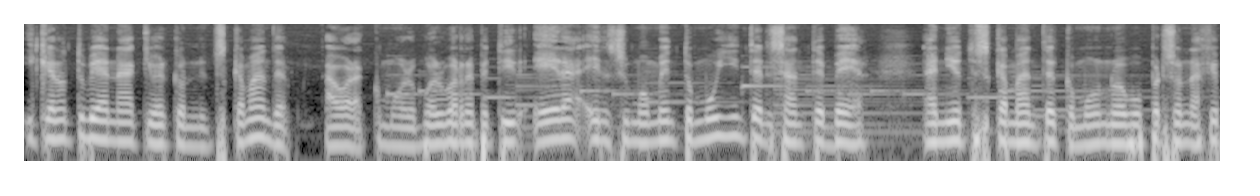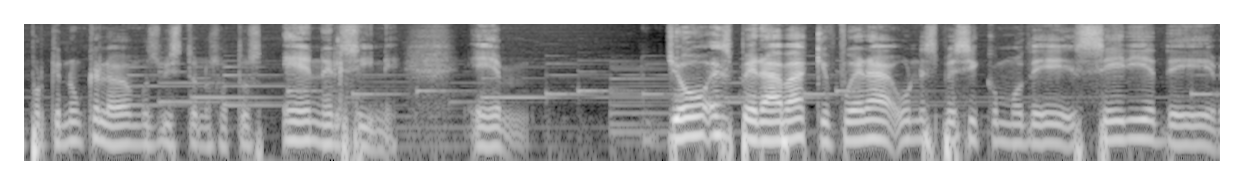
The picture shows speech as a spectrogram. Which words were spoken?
y que no tuviera nada que ver con Newt Scamander. Ahora, como lo vuelvo a repetir, era en su momento muy interesante ver a Newt Scamander como un nuevo personaje porque nunca lo habíamos visto nosotros en el cine. Em, yo esperaba que fuera una especie como de serie de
